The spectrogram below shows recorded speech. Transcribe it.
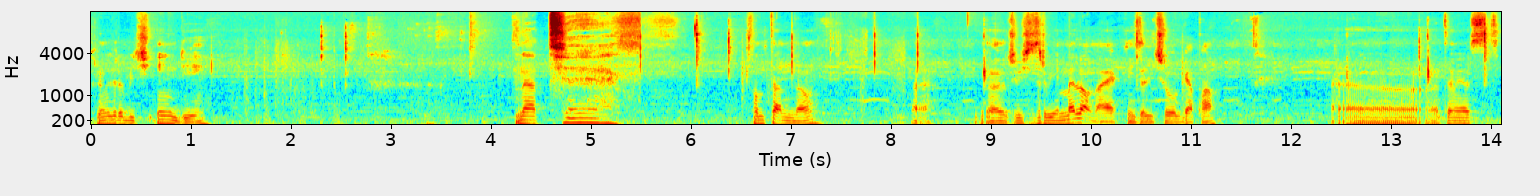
Chcemy zrobić indie nad e, fontanną. E, no, oczywiście zrobiłem melona, jak mi zaliczyło gapa. E, natomiast...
